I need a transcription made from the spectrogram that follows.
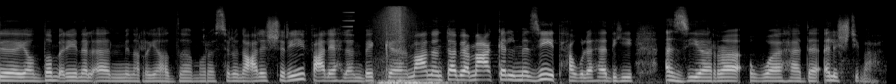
ينضم إلينا الآن من الرياض مراسلنا علي الشريف. علي أهلا بك. معنا نتابع معك المزيد حول هذه الزيارة وهذا الاجتماع.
